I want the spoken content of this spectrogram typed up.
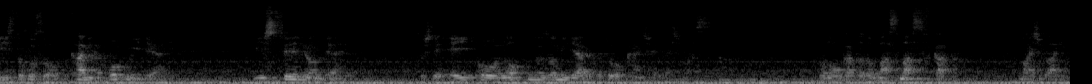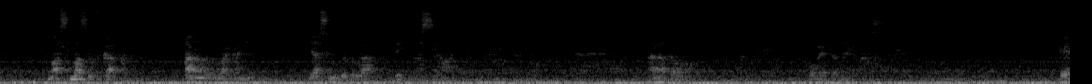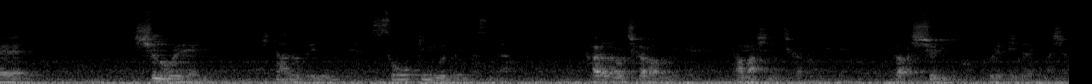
キリストこそ神の奥義でありミステリオンでありそして栄光の望みであることを感謝いたします。このお方とますます深く交わりますます深くあなたの中に休むことができますように。あなたを褒めたたえます、えー、主の霊に浸るという意味でソーキングと言いますが体の力を抜いて魂の力をから主に触れていただきましょう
